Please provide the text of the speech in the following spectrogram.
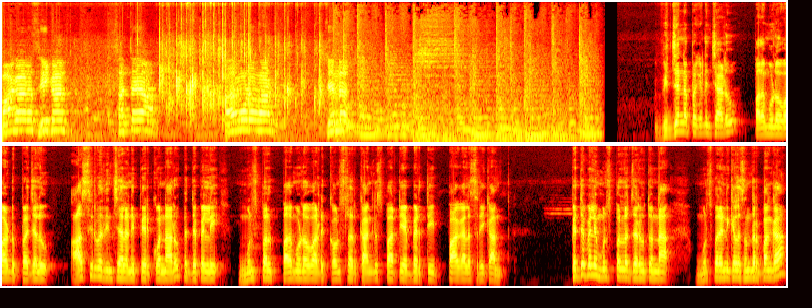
పాగాల శ్రీకాంత్ సత్యయ పదమూడవ వార్డు జనరల్. విజన్న ప్రకటించాడు. పదమూడవ వార్డు ప్రజలు ఆశీర్వదించాలని పేర్కొన్నారు పెద్దపల్లి మున్సిపల్ పదమూడవ వార్డు కౌన్సిలర్ కాంగ్రెస్ పార్టీ అభ్యర్థి పాగాల శ్రీకాంత్. పెద్దపల్లి మున్సిపల్లో జరుగుతున్న మున్సిపల్ ఎన్నికల సందర్భంగా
